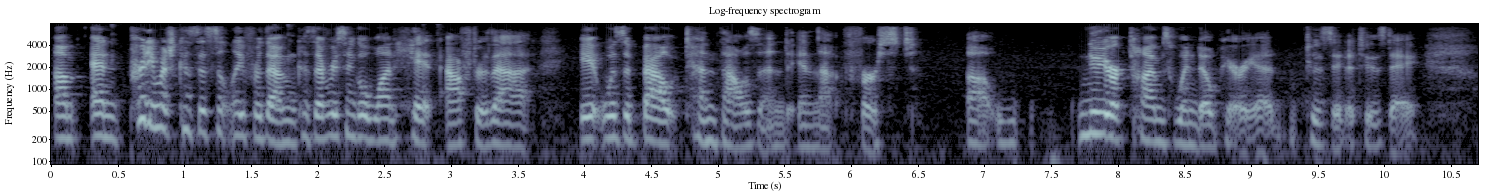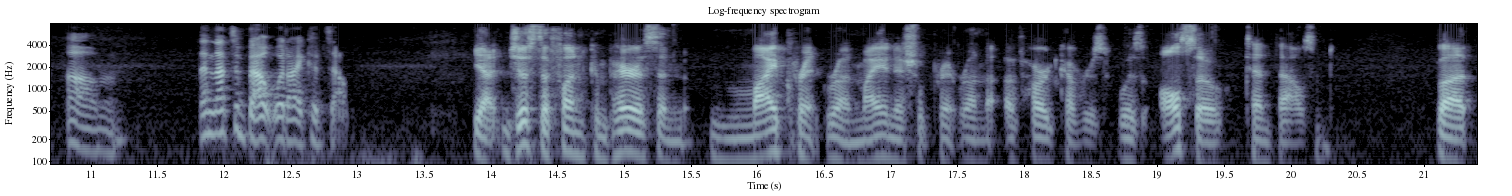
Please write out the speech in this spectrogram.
Um, and pretty much consistently for them because every single one hit after that. It was about 10,000 in that first uh, New York Times window period, Tuesday to Tuesday. Um, and that's about what I could sell. Yeah, just a fun comparison. My print run, my initial print run of hardcovers was also 10,000, but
